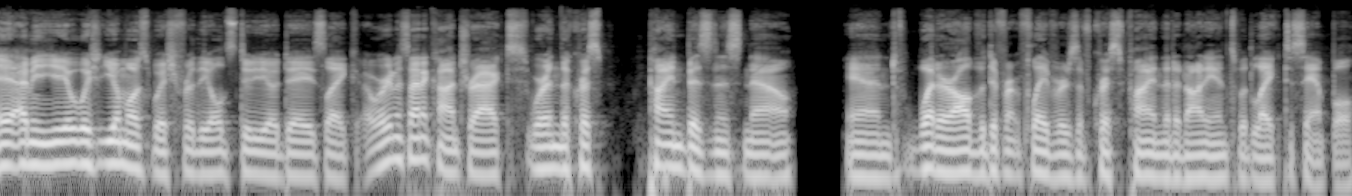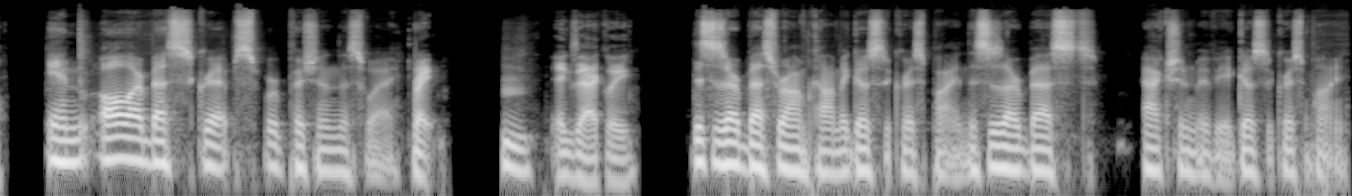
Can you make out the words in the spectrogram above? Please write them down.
I mean, you wish you almost wish for the old studio days. Like, we're going to sign a contract. We're in the Chris Pine business now, and what are all the different flavors of Chris Pine that an audience would like to sample? And all our best scripts we're pushing this way. Right. Hmm. Exactly. This is our best rom com. It goes to Chris Pine. This is our best action movie. It goes to Chris Pine.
